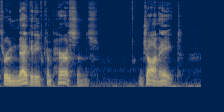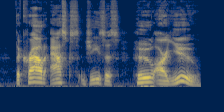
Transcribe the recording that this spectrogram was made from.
through negative comparisons. John 8. The crowd asks Jesus, Who are you?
